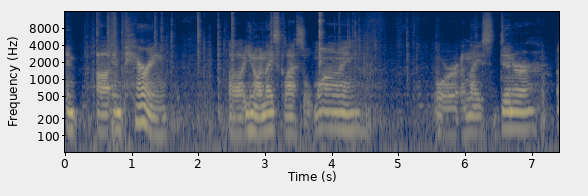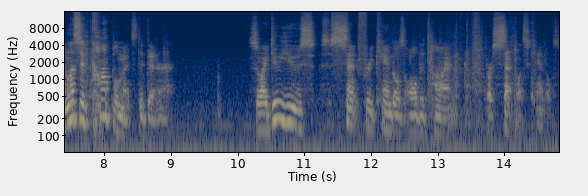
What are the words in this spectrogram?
in, uh, impairing, uh, you know, a nice glass of wine or a nice dinner, unless it complements the dinner. So I do use scent-free candles all the time, or scentless candles.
